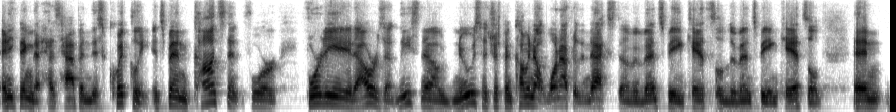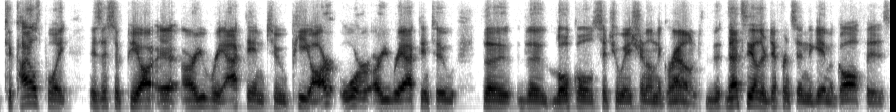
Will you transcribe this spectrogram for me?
anything that has happened this quickly. It's been constant for 48 hours at least now. News has just been coming out one after the next of events being canceled, events being canceled. And to Kyle's point, is this a PR? Eh, are you reacting to PR or are you reacting to the the local situation on the ground? Th- that's the other difference in the game of golf is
